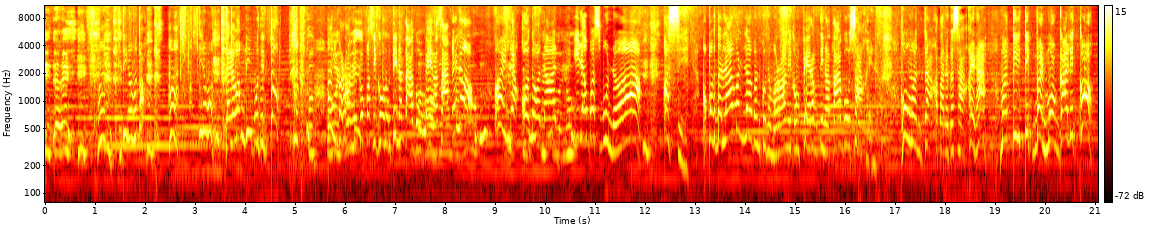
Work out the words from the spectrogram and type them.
Inay, Ha? Tingnan mo to. Ha? Tingnan mo. Dalawang libo din to. Ay, marami ko pa sigurong tinatagong pera sa akin, oh. Ay, nako, Donald. Ilabas mo na. Kasi, kapag nalaman-laman ko na marami kang perang tinatago sa akin, humanda ka talaga sa akin, ha? Matitikman mo ang galit ko.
